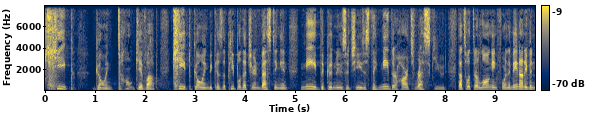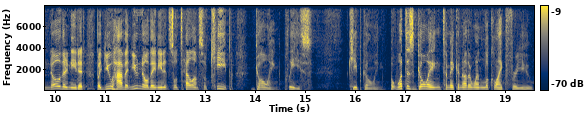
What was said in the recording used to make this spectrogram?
Keep going. Don't give up. Keep going because the people that you're investing in need the good news of Jesus. They need their hearts rescued. That's what they're longing for. And they may not even know they need it, but you have it and you know they need it, so tell them. So keep going, please keep going. But what does going to make another one look like for you?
